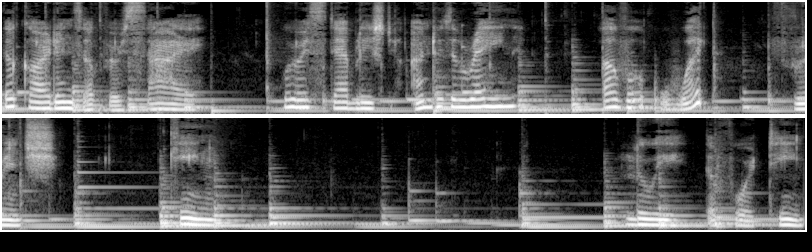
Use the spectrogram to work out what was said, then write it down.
the gardens of Versailles were established under the reign of what? French king. Louis XIV,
